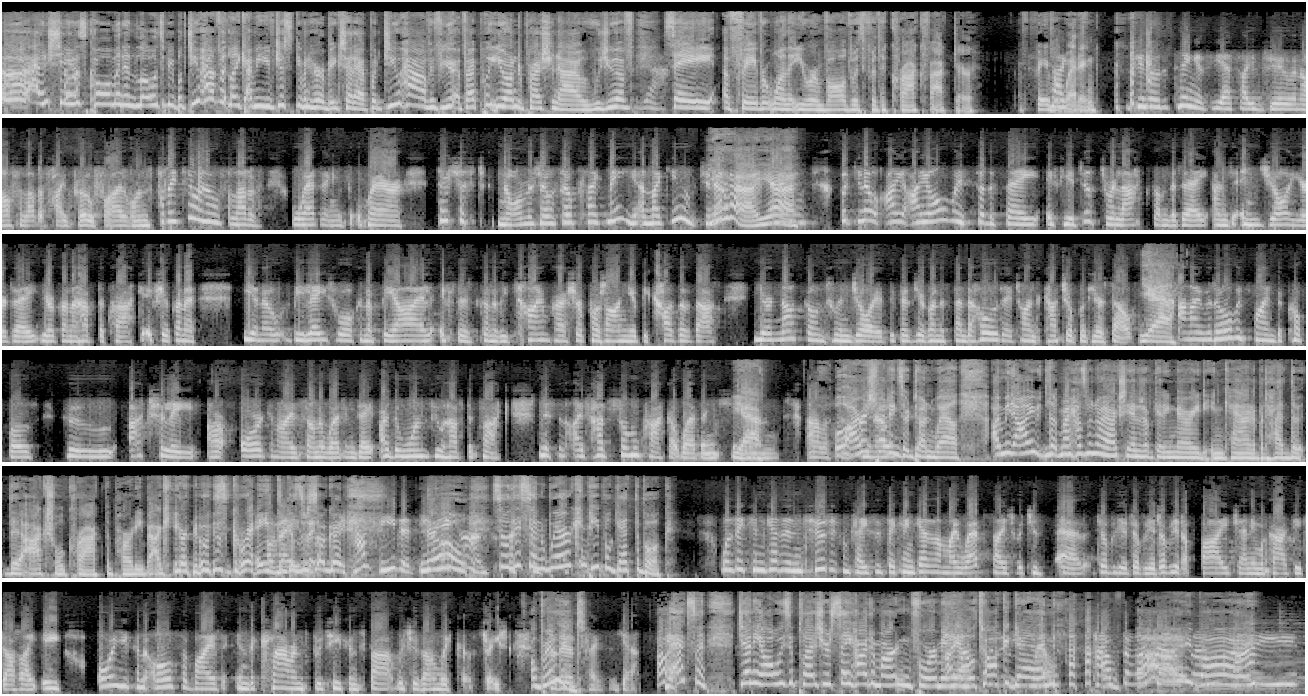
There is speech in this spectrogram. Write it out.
Uh, and was Coleman in loads of people. Do you have like? I mean, you've just given her a big shout out, but do you have? If you, if I put you under pressure now, would you have Yeah. say a favorite one that you were involved with for the crack factor? Favorite Like, wedding? do you know, the thing is, yes, I do an awful lot of high profile ones, but I do an awful lot of weddings where they're just normal Joe soaps like me and like you, do you know? Yeah, yeah. Um, but you know, I, I always sort of say if you just relax on the day and enjoy your day, you're going to have the crack. If you're going to, you know, be late walking up the aisle, if there's going to be time pressure put on you because of that, you're not going to enjoy it because you're going to spend the whole day trying to catch up with yourself. Yeah. And I would always find the couples who actually are organised on a wedding day are the ones who have the crack. Listen, I've had some crack at weddings, Yeah. um, Alison. Well, Irish you know. weddings are done well. I mean, I like, my husband and I actually ended up getting married in Canada, but had the, the actual crack, the party back here, and it was great because it was so good. You can't beat it. No. So listen, where can people get the book? Well, they can get it in two different places. They can get it on my website, which is uh, www.buygennymccarthy.ie, or you can also buy it in the Clarence Boutique and Spa, which is on Wicklow Street. Oh, So brilliant. the places, yeah. Oh, excellent. Jenny, always a pleasure. Say hi to Martin for me, I and we'll talk again. Thanks so much, Bye. Bye. Bye.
